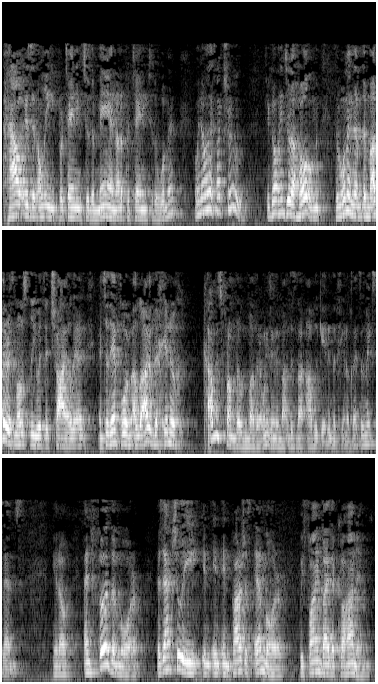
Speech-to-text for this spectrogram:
how is it only pertaining to the man, not pertaining to the woman? And we know that's not true. If you go into a home, the woman, the, the mother is mostly with the child, and so therefore a lot of the chinuch comes from the mother. When he's saying the mother is not obligated in the chinuch, that doesn't make sense. You know, and furthermore, there's actually in, in, in Parshas Emor, we find by the Kohanim,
